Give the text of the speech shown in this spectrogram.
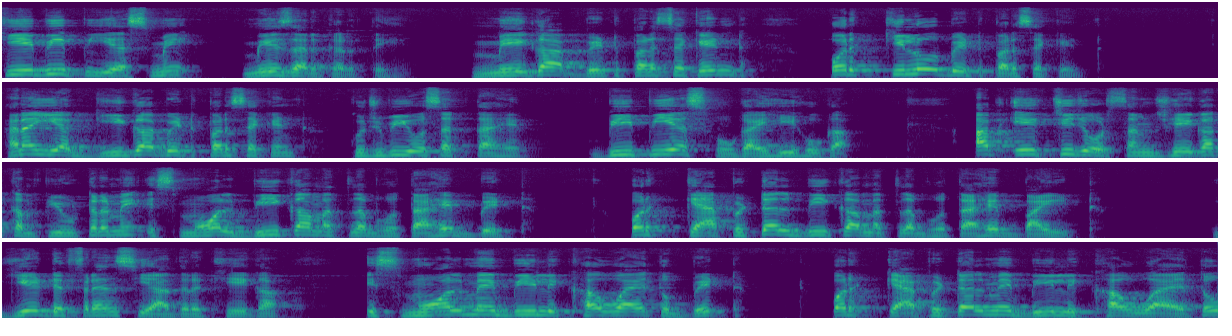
केबीपीएस में मेजर करते हैं। मेगा बिट पर सेकेंड और किलो बिट पर सेकेंड है ना? या गीगा बिट पर सेकेंड कुछ भी हो सकता है। बीपीएस होगा ही होगा। अब एक चीज़ और समझिएगा, कंप्यूटर में स्मॉल बी का मतलब होता है बिट और कैपिटल बी का मतलब होता है बाइट ये डिफरेंस याद रखिएगा। स्मॉल में बी लिखा हुआ है तो बिट और कैपिटल में बी लिखा हुआ है तो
